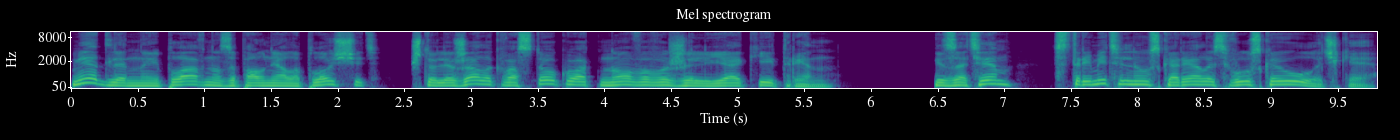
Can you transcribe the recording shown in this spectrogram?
медленно и плавно заполняла площадь, что лежала к востоку от нового жилья Китрин. И затем стремительно ускорялась в узкой улочке.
